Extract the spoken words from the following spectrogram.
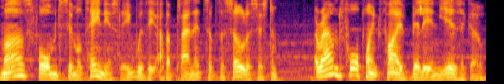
Mars formed simultaneously with the other planets of the solar system around 4.5 billion years ago.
